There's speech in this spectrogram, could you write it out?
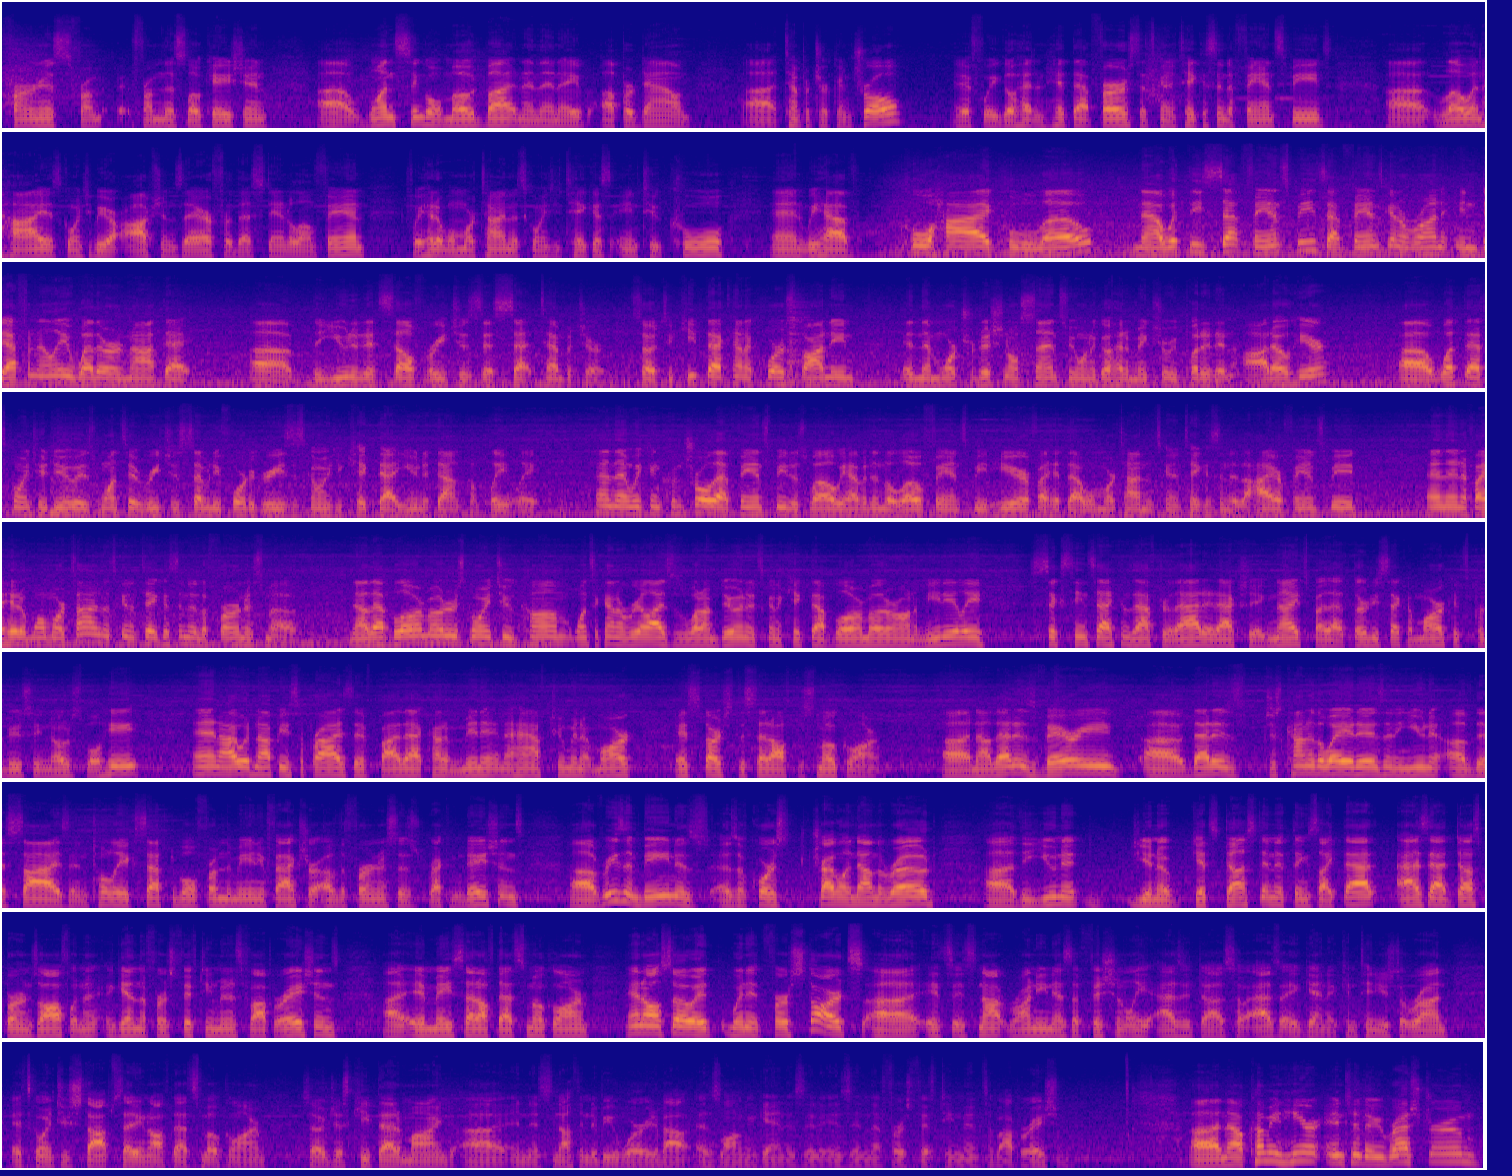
furnace from, from this location. Uh, one single mode button and then a up or down uh, temperature control. If we go ahead and hit that first, it's going to take us into fan speeds. Uh, low and high is going to be our options there for the standalone fan. If we hit it one more time, that's going to take us into cool and we have cool high, cool low. Now with these set fan speeds, that fan's gonna run indefinitely whether or not that uh, the unit itself reaches this set temperature. So to keep that kind of corresponding in the more traditional sense, we wanna go ahead and make sure we put it in auto here. Uh, what that's going to do is once it reaches 74 degrees, it's going to kick that unit down completely. And then we can control that fan speed as well. We have it in the low fan speed here. If I hit that one more time, that's gonna take us into the higher fan speed. And then if I hit it one more time, that's gonna take us into the furnace mode. Now that blower motor is going to come, once it kind of realizes what I'm doing, it's gonna kick that blower motor on immediately. 16 seconds after that, it actually ignites. By that 30 second mark, it's producing noticeable heat. And I would not be surprised if by that kind of minute and a half, two minute mark, it starts to set off the smoke alarm. Uh, now that is very, uh, that is just kind of the way it is in a unit of this size and totally acceptable from the manufacturer of the furnace's recommendations. Uh, reason being is, is, of course, traveling down the road, uh, the unit, you know, gets dust in it, things like that. As that dust burns off, when again the first 15 minutes of operations, uh, it may set off that smoke alarm. And also, it when it first starts, uh, it's it's not running as efficiently as it does. So as again it continues to run, it's going to stop setting off that smoke alarm. So just keep that in mind, uh, and it's nothing to be worried about as long again as it is in the first 15 minutes of operation. Uh, now coming here into the restroom,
